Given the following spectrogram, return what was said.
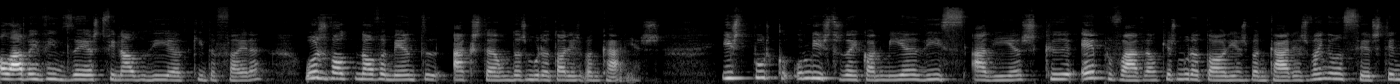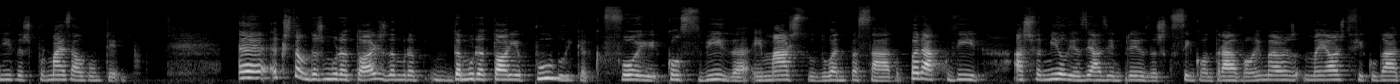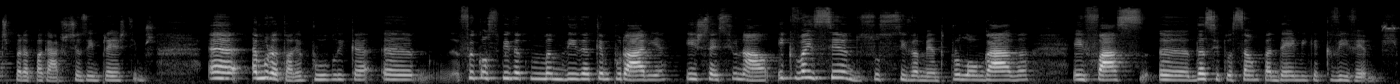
Olá, bem-vindos a este final do dia de quinta-feira. Hoje volto novamente à questão das moratórias bancárias. Isto porque o Ministro da Economia disse há dias que é provável que as moratórias bancárias venham a ser estendidas por mais algum tempo. A questão das moratórias, da moratória pública que foi concebida em março do ano passado para acudir às famílias e às empresas que se encontravam em maiores dificuldades para pagar os seus empréstimos, a moratória pública foi concebida como uma medida temporária e excepcional e que vem sendo sucessivamente prolongada em face da situação pandémica que vivemos.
